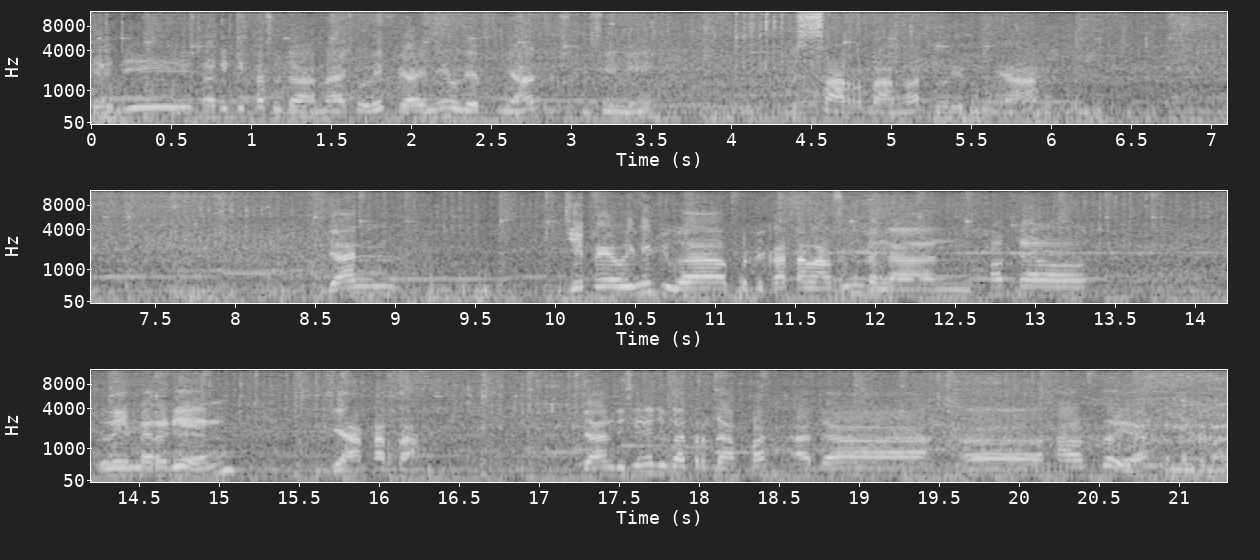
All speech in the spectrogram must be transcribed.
Jadi tadi kita sudah naik lift ya ini liftnya di, di sini. Besar banget liftnya. Dan JPO ini juga berdekatan langsung dengan Hotel Le Meridien Jakarta. Dan di sini juga terdapat ada uh, halte ya, teman-teman.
